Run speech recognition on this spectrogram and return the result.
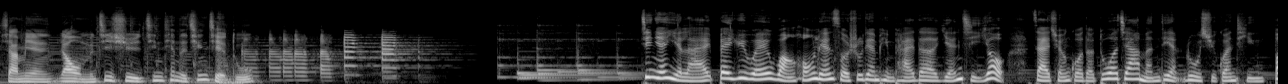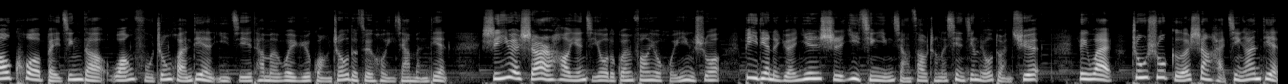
下面让我们继续今天的清解读。今年以来，被誉为网红连锁书店品牌的延吉佑，在全国的多家门店陆续关停，包括北京的王府中环店以及他们位于广州的最后一家门店。十一月十二号，延吉佑的官方又回应说，闭店的原因是疫情影响造成的现金流短缺。另外，中书阁上海静安店、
